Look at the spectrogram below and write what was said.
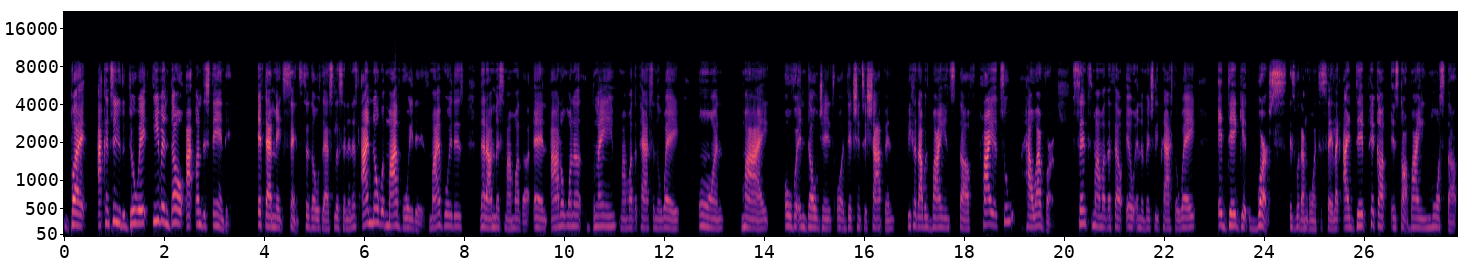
but I continue to do it even though I understand it. If that makes sense to those that's listening, it's, I know what my void is. My void is that I miss my mother, and I don't want to blame my mother passing away on my overindulgence or addiction to shopping because I was buying stuff prior to. However, since my mother fell ill and eventually passed away, it did get worse, is what I'm going to say. Like I did pick up and start buying more stuff.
